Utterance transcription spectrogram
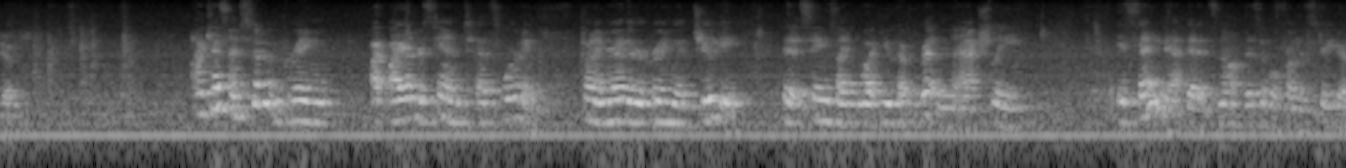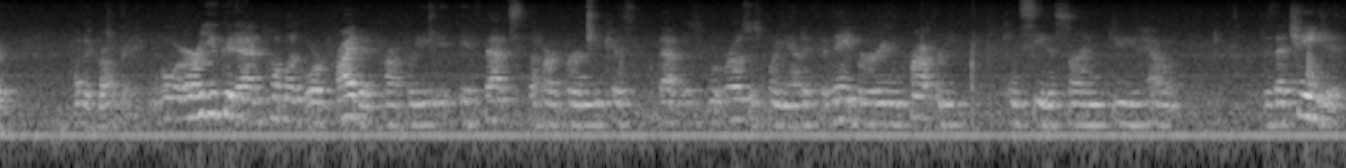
Yes. I guess I'm sort of agreeing, I, I understand Ted's wording, but I'm rather agreeing with Judy that it seems like what you have written actually is saying that, that it's not visible from the street or public property. Or, or you could add public or private property if that's the heartburn, because that was what Rose was pointing out. If the neighboring property can see the sign, do you have, a- does that change it?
